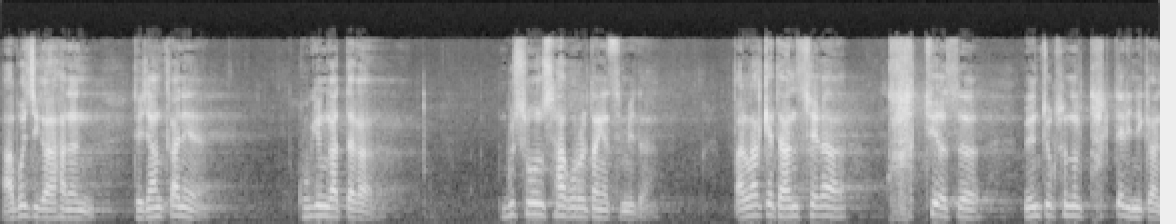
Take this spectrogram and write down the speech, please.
아버지가 하는 대장간에 구경 갔다가 무서운 사고를 당했습니다. 빨갛게 단 새가 탁 튀어서 왼쪽 손을 탁 때리니까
